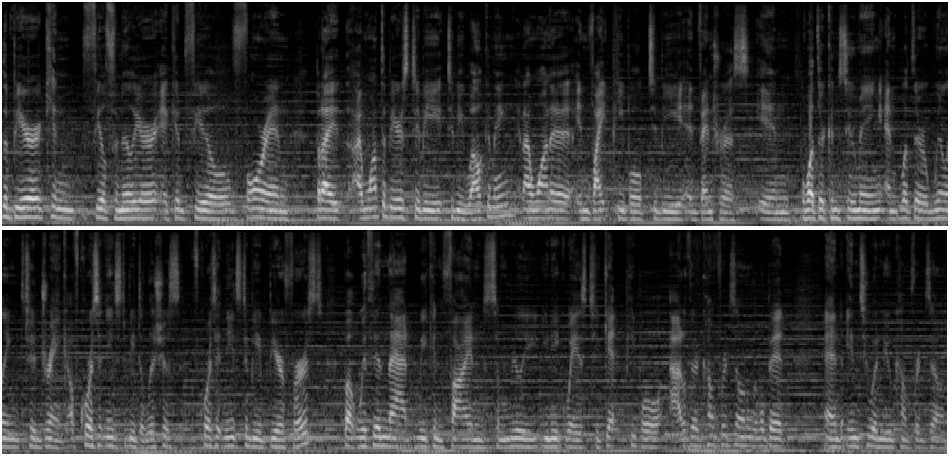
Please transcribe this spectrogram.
The beer can feel familiar, it can feel foreign, but I, I want the beers to be to be welcoming and I want to invite people to be adventurous in what they're consuming and what they're willing to drink. Of course it needs to be delicious. Of course it needs to be beer first, but within that we can find some really unique ways to get people out of their comfort zone a little bit and into a new comfort zone.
